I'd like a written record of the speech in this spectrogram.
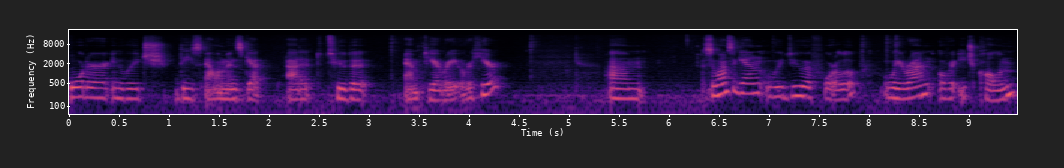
order in which these elements get added to the empty array over here. Um, so once again, we do a for loop. We run over each column.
